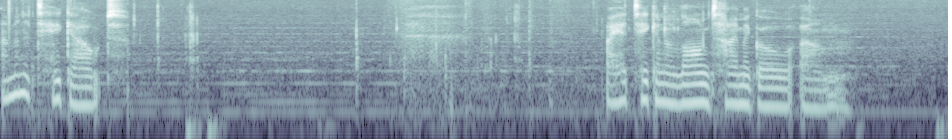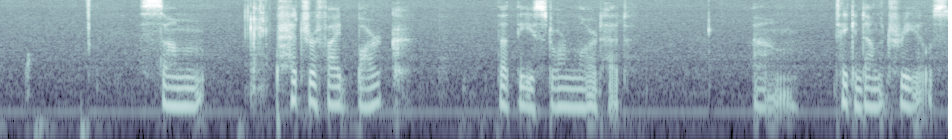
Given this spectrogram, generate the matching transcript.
I'm going to take out I had taken a long time ago um, some petrified bark that the Storm Lord had um, taken down the tree. It was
